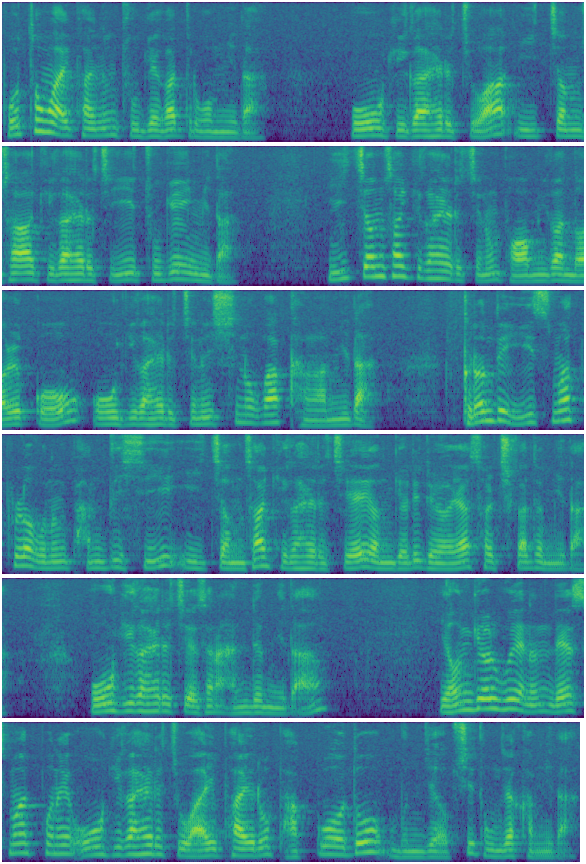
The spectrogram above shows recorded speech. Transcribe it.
보통 와이파이는 두 개가 들어옵니다. 5GHz와 2.4GHz 이 두 개입니다. 2.4GHz는 범위가 넓고 5GHz는 신호가 강합니다. 그런데 이 스마트 플러그는 반드시 2.4GHz에 연결이 되어야 설치가 됩니다. 5GHz에서는 안 됩니다. 연결 후에는 내 스마트폰의 5GHz 와이파이로 바꾸어도 문제없이 동작합니다.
